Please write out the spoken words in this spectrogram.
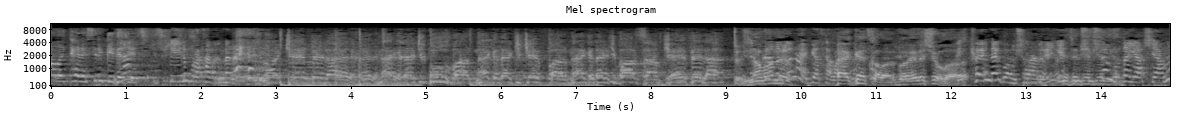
Valla tələsirik gedəcəyik. Hüseyni buraxa bilmərəm. elə Nə qədər ki pul var, nə qədər ki kef var Nə qədər ki varsam kef elə Nə var həqiqət xalanı. Həqiqət xalanı, bu elə şey olar. Biz köhnə qonşuları, 73-dən burada yaşayanı.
